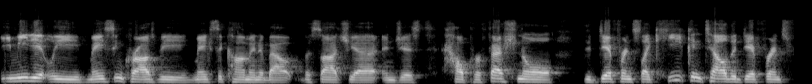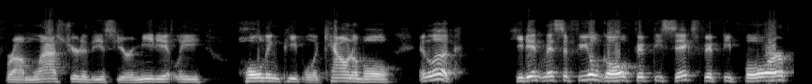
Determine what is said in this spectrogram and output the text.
immediately Mason Crosby makes a comment about Bisaccia and just how professional the difference. Like he can tell the difference from last year to this year immediately, holding people accountable. And look, he didn't miss a field goal 56, 54,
